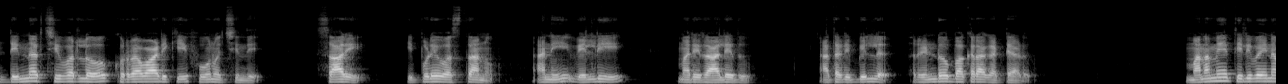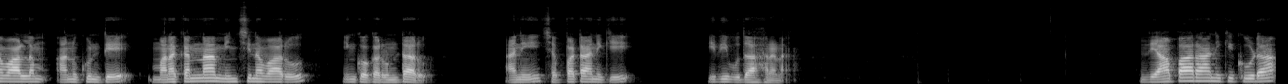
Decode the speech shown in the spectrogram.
డిన్నర్ చివర్లో కుర్రవాడికి ఫోన్ వచ్చింది. సారీ ఇప్పుడే వస్తాను అని వెళ్ళి మరి రాలేదు. అతడి బిల్ రెండో బకరా కట్టాడు. మనమే తెలివైన వాళ్ళం అనుకుంటే మనకన్నా మించిన వారు ఇంకొకరుంటారు అని చెప్పటానికి ఇది ఉదాహరణ. వ్యాపారానికి కూడా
